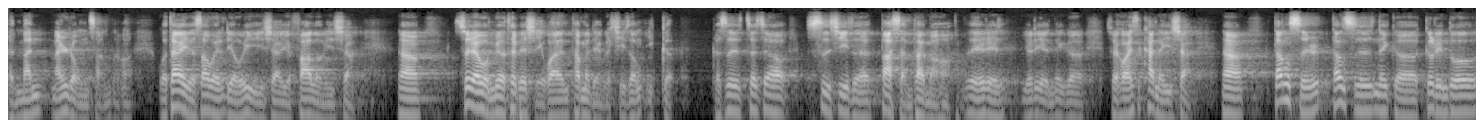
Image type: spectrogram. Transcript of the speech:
很蛮蛮冗长的哈。我大概也稍微留意一下，也 follow 一下。那虽然我没有特别喜欢他们两个其中一个。可是这叫世纪的大审判嘛，哈，这有点有点那个，所以我还是看了一下。那当时当时那个哥林多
